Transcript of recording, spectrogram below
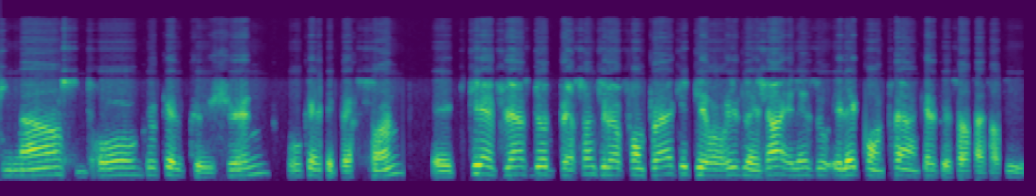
financent, droguent quelques jeunes ou quelques personnes et qui influencent d'autres personnes qui leur font peur, qui terrorisent les gens et les, et les contraignent en quelque sorte à sortir.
